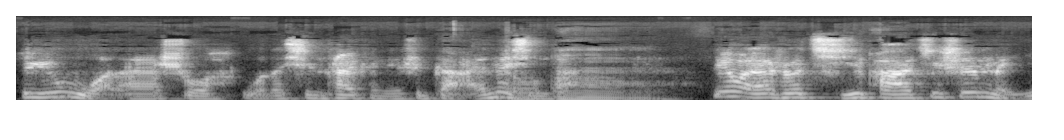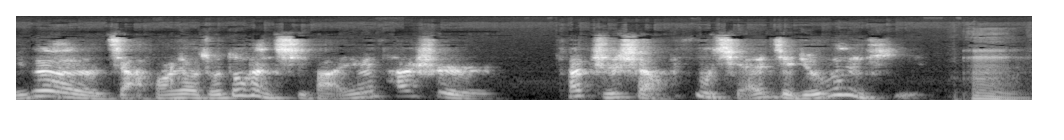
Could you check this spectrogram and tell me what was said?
对于我来说，我的心态肯定是感恩的心态。嗯。另外来说，奇葩，其实每一个甲方要求都很奇葩，因为他是他只想付钱解决问题。嗯。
